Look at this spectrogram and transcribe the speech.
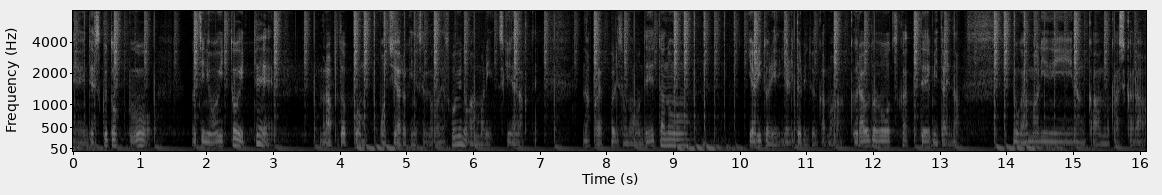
えデスクトップをうちに置いといてラップトップを持ち歩きにするとかねそういうのがあんまり好きじゃなくて。なんかやっぱりそのデータのやり取りやり取りというかまあクラウドを使ってみたいなのがあんまりなんか昔から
